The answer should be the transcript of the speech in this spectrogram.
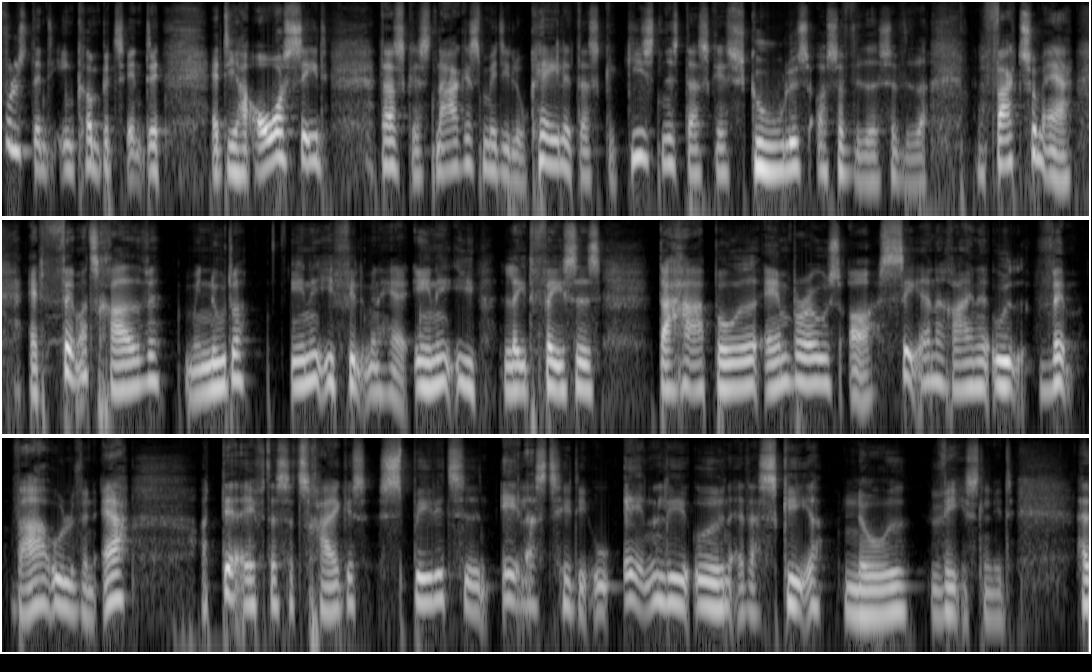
fuldstændig inkompetente, at de har overset. Der skal snakkes med de lokale, der skal gisnes, der skal skules osv. osv. Men faktum er, at 35 minutter inde i filmen her, inde i Late Faces, der har både Ambrose og seerne regnet ud, hvem varulven er, og derefter så trækkes spilletiden ellers til det uendelige, uden at der sker noget væsentligt. 70-75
